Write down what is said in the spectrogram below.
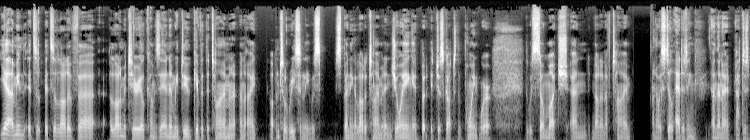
Yeah, I mean it's a, it's a lot of uh, a lot of material comes in, and we do give it the time. And, and I up until recently was spending a lot of time and enjoying it, but it just got to the point where there was so much and not enough time, and I was still editing, and then I had to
